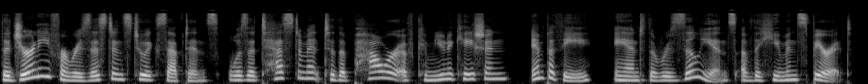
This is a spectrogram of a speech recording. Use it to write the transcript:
The journey from resistance to acceptance was a testament to the power of communication, empathy, and the resilience of the human spirit.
